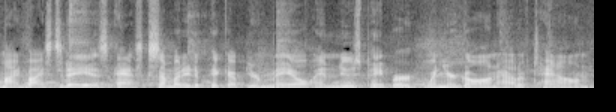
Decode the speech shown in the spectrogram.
My advice today is ask somebody to pick up your mail and newspaper when you're gone out of town.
